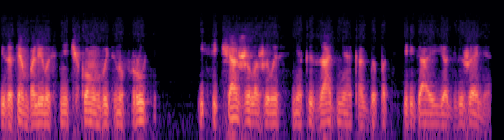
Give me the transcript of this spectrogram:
и затем валилась ничком, вытянув руки, и сейчас же ложилась снег и задняя, как бы подстерегая ее движение.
